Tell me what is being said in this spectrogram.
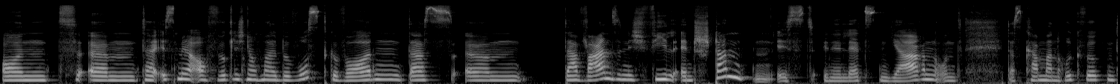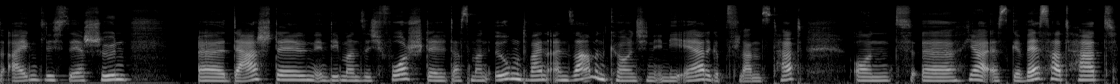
Und ähm, da ist mir auch wirklich nochmal bewusst geworden, dass ähm, da wahnsinnig viel entstanden ist in den letzten Jahren. Und das kann man rückwirkend eigentlich sehr schön äh, darstellen, indem man sich vorstellt, dass man irgendwann ein Samenkörnchen in die Erde gepflanzt hat und äh, ja, es gewässert hat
